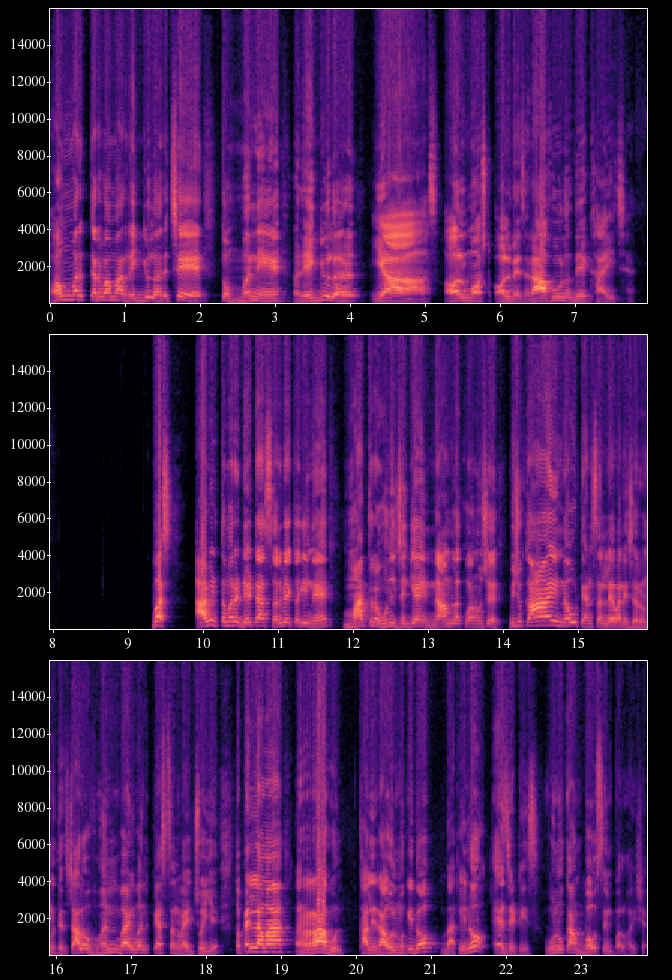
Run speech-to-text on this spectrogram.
હોમવર્ક કરવામાં રેગ્યુલર છે, તો મને regular yes almost always Rahul દેખાય છે. બસ, આવી તમારે ડેટા સર્વે કરીને માત્ર હુંની જગ્યાએ નામ લખવાનું છે. બીજું કાંઈ નવું ટેન્શન લેવાની જરૂર નથી. ચાલો one by one question wise જોઈએ. તો પહેલામાં રાહુલ. ખાલી રાહુલ મૂકી દો, બાકીનો એઝ ઇટ ઇઝ હુંનું કામ બહુ સિમ્પલ હોય છે.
